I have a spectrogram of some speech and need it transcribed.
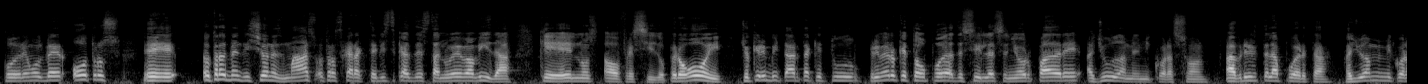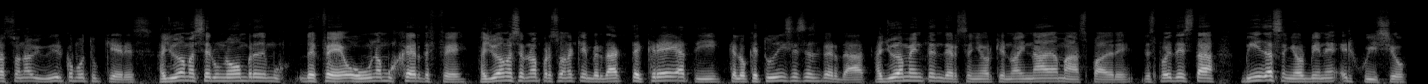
podremos ver otros eh, otras bendiciones más, otras características de esta nueva vida que Él nos ha ofrecido. Pero hoy yo quiero invitarte a que tú, primero que todo, puedas decirle al Señor, Padre, ayúdame en mi corazón, a abrirte la puerta, ayúdame en mi corazón a vivir como tú quieres, ayúdame a ser un hombre de, de fe o una mujer de fe, ayúdame a ser una persona que en verdad te cree a ti, que lo que tú dices es verdad, ayúdame a entender, Señor, que no hay nada más, Padre. Después de esta vida, Señor, viene el juicio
